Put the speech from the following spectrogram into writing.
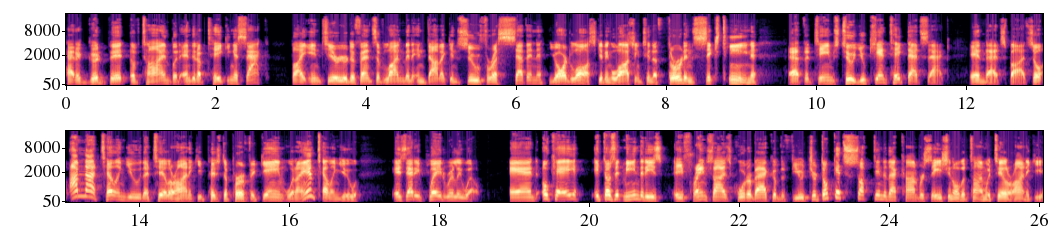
had a good bit of time, but ended up taking a sack by interior defensive lineman Ndamukong Suh for a seven yard loss, giving Washington a third and 16 at the teams too. You can't take that sack in that spot. So I'm not telling you that Taylor Heinicke pitched a perfect game. What I am telling you is that he played really well. And okay, it doesn't mean that he's a franchise quarterback of the future. Don't get sucked into that conversation all the time with Taylor Heinicke.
